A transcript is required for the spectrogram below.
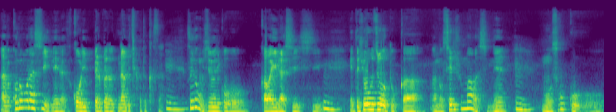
あの、子供らしいね、なんか氷ペロペロって舐めちゃうとかさ、うんそういうとこも非常にこう、可愛らしいし、うんえっと、表情とか、あの、セリフ回しね、うんもうすごくこ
